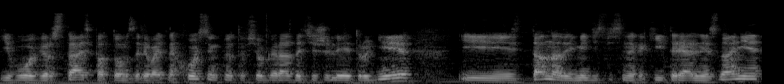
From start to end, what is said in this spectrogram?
его верстать, потом заливать на хостинг, но это все гораздо тяжелее и труднее. И там надо иметь действительно какие-то реальные знания,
